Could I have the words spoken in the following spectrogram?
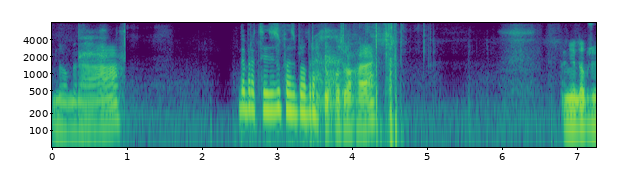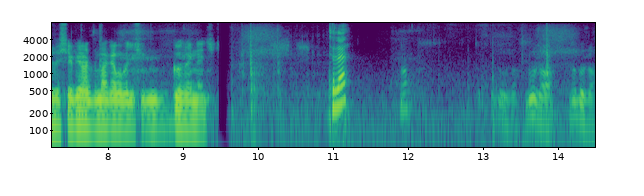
Dobra. Dobra, to jest zupa z bobra. Tu po trochę. Niedobrze, że się wiatr zmaga, bo będzie się gorzej nęcić. Tyle? Dużo, dużo, za dużo.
